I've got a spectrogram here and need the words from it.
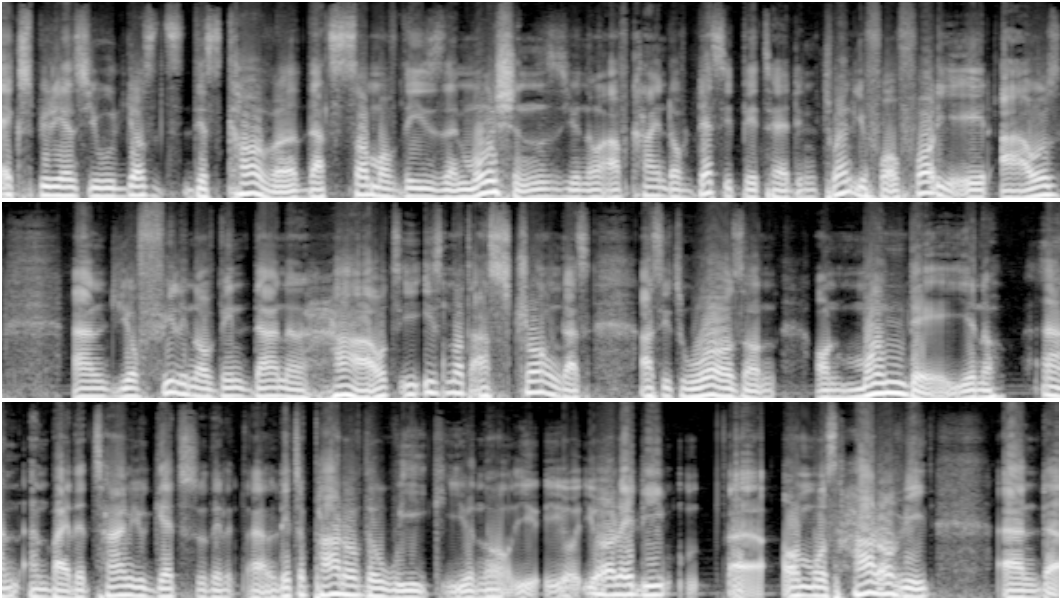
experience, you will just discover that some of these emotions, you know, have kind of dissipated in 24, 48 hours, and your feeling of being down and out is not as strong as as it was on on Monday, you know. And and by the time you get to the uh, later part of the week, you know, you, you you're already uh, almost out of it and uh,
